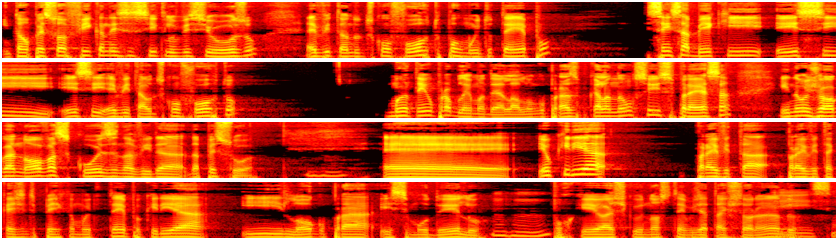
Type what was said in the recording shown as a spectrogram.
Então a pessoa fica nesse ciclo vicioso, evitando o desconforto por muito tempo, sem saber que esse, esse evitar o desconforto mantém o problema dela a longo prazo, porque ela não se expressa e não joga novas coisas na vida da pessoa. Uhum. É, eu queria, para evitar, evitar que a gente perca muito tempo, eu queria ir logo para esse modelo, uhum. porque eu acho que o nosso tempo já está estourando. Isso.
